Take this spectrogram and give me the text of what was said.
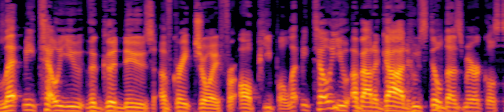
let me tell you the good news of great joy for all people. Let me tell you about a God who still does miracles.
